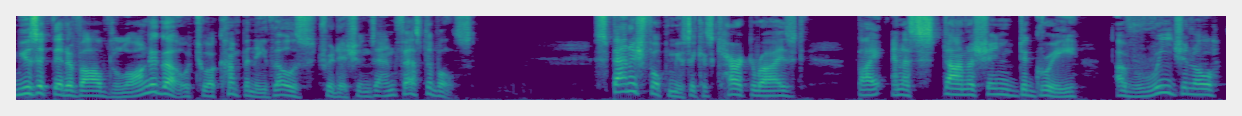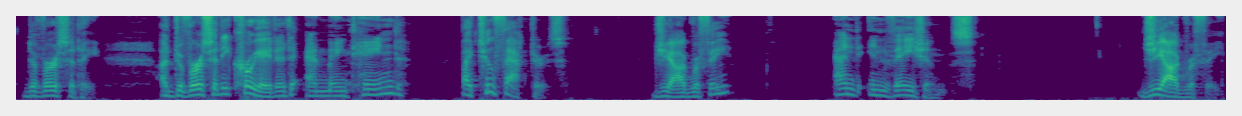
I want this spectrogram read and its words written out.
music that evolved long ago to accompany those traditions and festivals. Spanish folk music is characterized by an astonishing degree of regional diversity, a diversity created and maintained by two factors geography and invasions. Geography.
